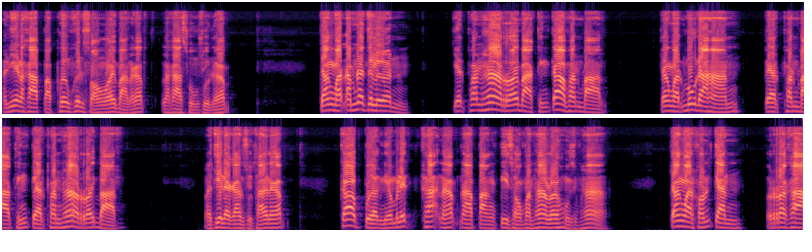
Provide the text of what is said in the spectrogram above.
อันนี้ราคาปรับเพิ่มขึ้น 200 บาทนะครับ ราคาสูงสุดนะครับ จังหวัดอำนาจเจริญ 7,500 บาทถึง 9,000 บาท จังหวัดมุกดาหาร 8,000 บาทถึง 8,500 บาท มาที่รายการสุดท้ายนะครับ ข้าวเปลือกเหนียวเมล็ดคะนะครับ นาปังปี 2565 จังหวัดขอนแก่นราคา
